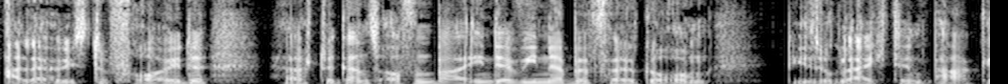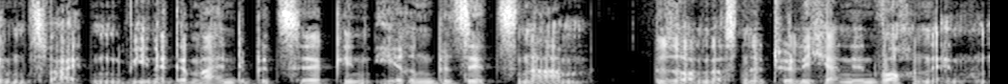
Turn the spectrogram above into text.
Allerhöchste Freude herrschte ganz offenbar in der Wiener Bevölkerung, die sogleich den Park im zweiten Wiener Gemeindebezirk in ihren Besitz nahm, besonders natürlich an den Wochenenden.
